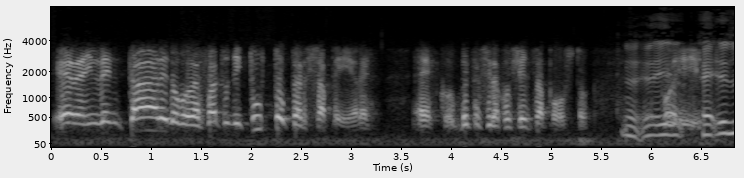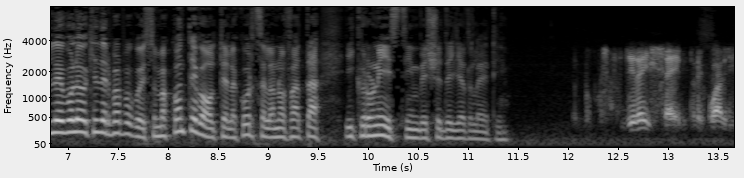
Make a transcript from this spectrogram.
era inventare dopo aver fatto di tutto per sapere. Ecco, mettersi la coscienza a posto. Eh, eh Poi... eh, le volevo chiedere proprio questo, ma quante volte la corsa l'hanno fatta i cronisti invece degli atleti? Direi sempre, quasi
